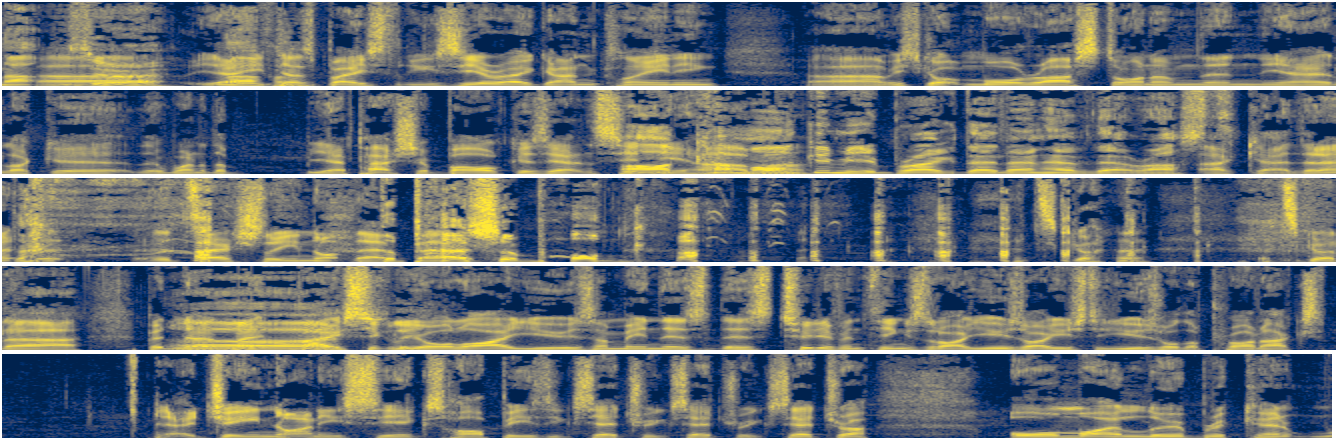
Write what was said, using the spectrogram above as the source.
Uh, zero. Yeah, Nothing. he does basically zero gun cleaning. Um, he's got more rust on him than you know, like a, the, one of the yeah, Pasha Bulkers out in Oh, Sydney come Harbour. on, give me a break. They don't have that rust. Okay, they don't, it's actually not that the bad. Pasha Bulk. it's got a, it's got a. But no, Oh, mate, basically all I use. I mean, there's there's two different things that I use. I used to use all the products, you know, G96, Hoppe's, etc., etc., etc. All my lubricant,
